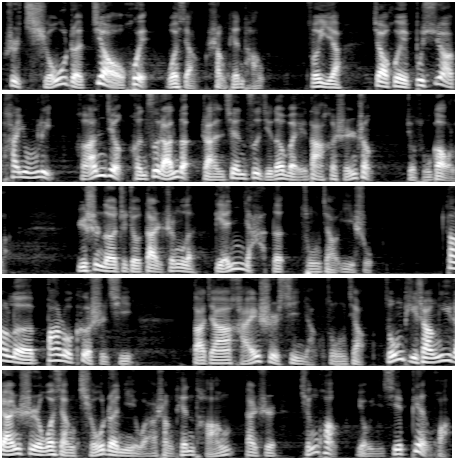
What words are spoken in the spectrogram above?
是求着教会，我想上天堂。所以啊，教会不需要太用力，很安静、很自然地展现自己的伟大和神圣就足够了。于是呢，这就诞生了典雅的宗教艺术。到了巴洛克时期，大家还是信仰宗教，总体上依然是我想求着你，我要上天堂。但是情况有一些变化。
